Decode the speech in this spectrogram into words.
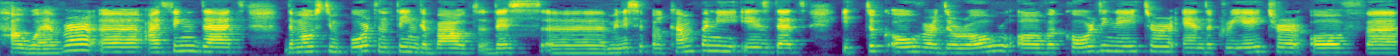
However, uh, I think that the most important thing about this uh, municipal company is that it took over the role of a coordinator and a creator of uh,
